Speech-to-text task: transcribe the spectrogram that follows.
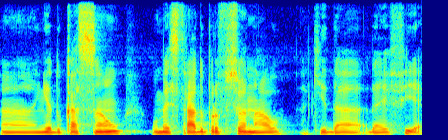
uh, em educação, o mestrado profissional aqui da, da FE.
